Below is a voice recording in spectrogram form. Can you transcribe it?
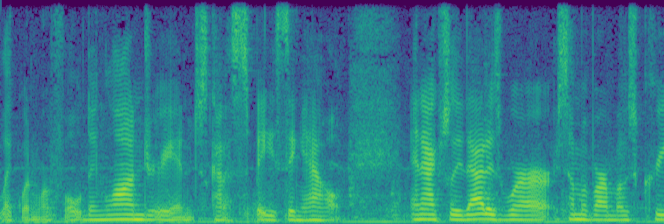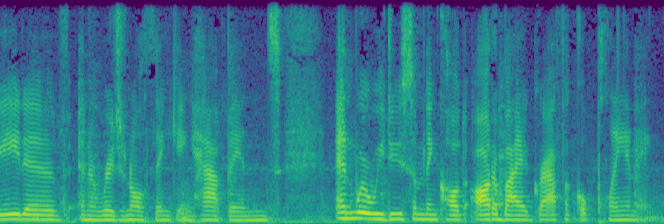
like when we're folding laundry and just kind of spacing out. And actually, that is where some of our most creative and original thinking happens, and where we do something called autobiographical planning.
